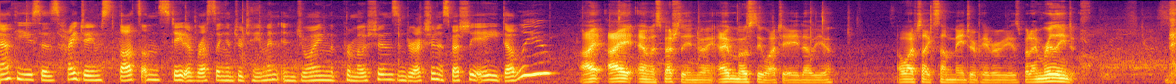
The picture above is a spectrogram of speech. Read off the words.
Matthew says, Hi James, thoughts on the state of wrestling entertainment, enjoying the promotions and direction, especially AEW? I I am especially enjoying. I mostly watch AEW. I watch like some major pay per views, but I'm really. Into...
